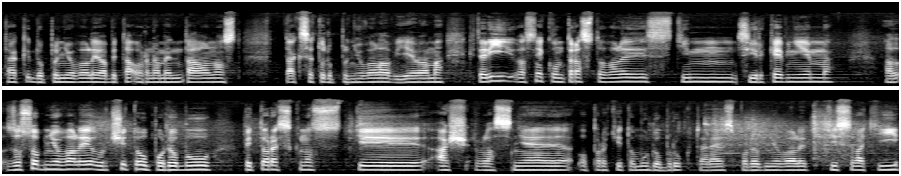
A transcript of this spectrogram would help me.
tak doplňovaly, aby ta ornamentálnost tak se to doplňovala výjevama, který vlastně kontrastovali s tím církevním a zosobňovali určitou podobu pitoresknosti až vlastně oproti tomu dobru, které spodobňovali ti svatí,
